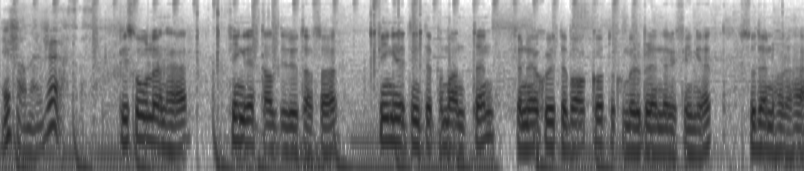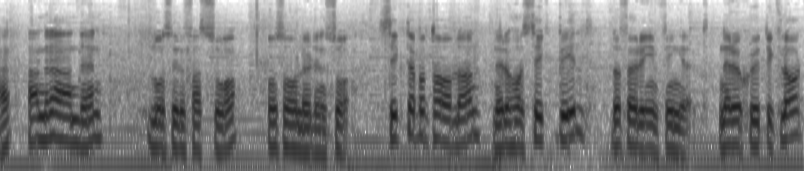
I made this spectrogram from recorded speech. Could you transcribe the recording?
Jag är fan nervös alltså. Pistolen här. Fingret alltid utanför. Fingret inte på manteln. För när jag skjuter bakåt då kommer du bränna i fingret. Så den har du här. Andra handen låser du fast så. Och så håller du den så. Sikta på tavlan. När du har siktbild då för du in fingret. När du skjuter klart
